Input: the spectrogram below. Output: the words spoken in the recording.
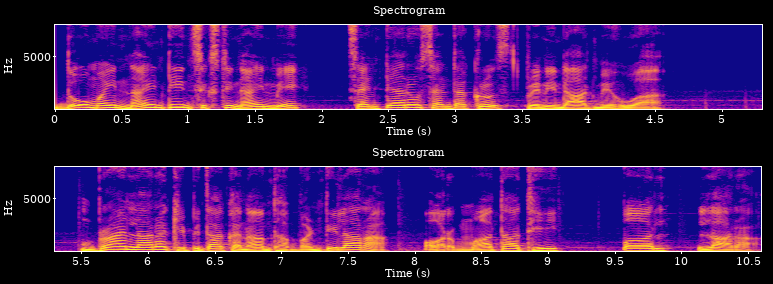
2 मई 1969 में सेंटेरो सेंटा क्रूज, ट्रेनिडाड में हुआ। ब्रायन लारा के पिता का नाम था बंटी लारा और माता थी पर्ल लारा।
